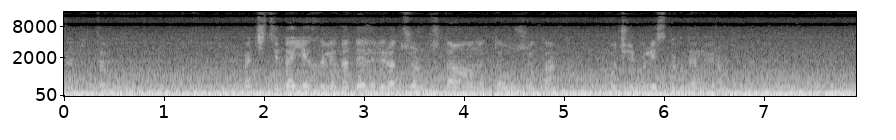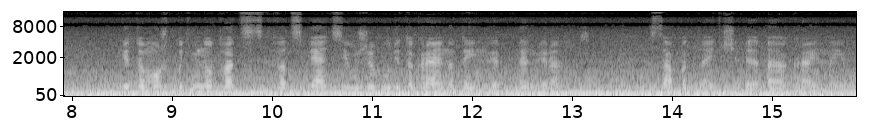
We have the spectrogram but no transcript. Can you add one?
Так что почти доехали до Денвера. Джорджтаун это уже так, очень близко к Денверу. Где-то, может быть, минут 20-25 и уже будет окраина Денвер, Денвера, западная э, окраина его.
